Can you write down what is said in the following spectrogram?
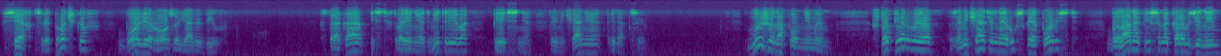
«Всех цветочков более розу я любил». Строка из стихотворения Дмитриева «Песня». Примечание редакции. Мы же напомним им, что первая замечательная русская повесть была написана Карамзиным,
